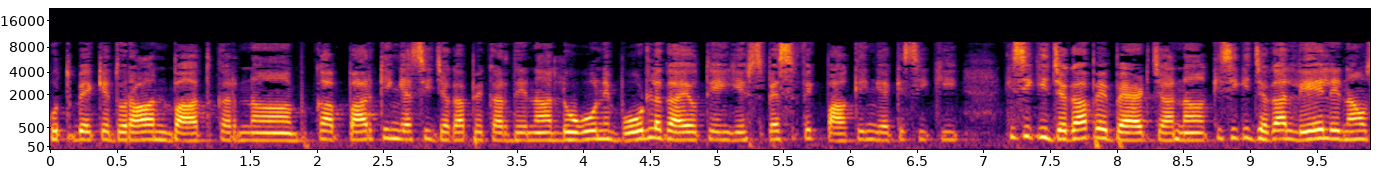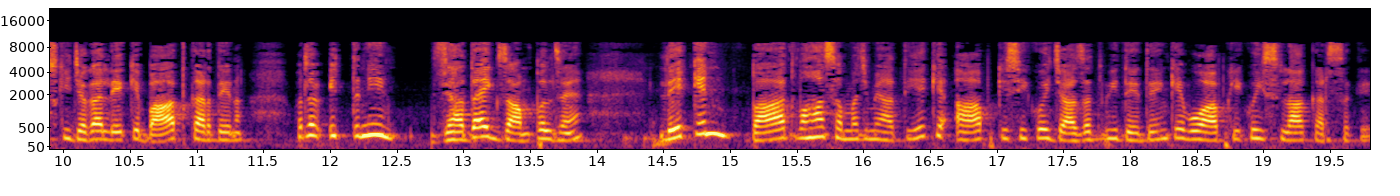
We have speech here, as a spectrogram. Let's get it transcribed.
خطبے کے دوران بات کرنا پارکنگ ایسی جگہ پہ کر دینا۔ لوگوں نے بورڈ لگائے ہوتے ہیں، یہ اسپیسیفک پارکنگ ہے۔ کسی کی کسی کی جگہ پہ بیٹھ جانا، کسی کی جگہ لے لینا، اس کی جگہ لے کے بات کر دینا۔ مطلب اتنی زیادہ اگزامپلز ہیں۔ لیکن بات وہاں سمجھ میں آتی ہے کہ آپ کسی کو اجازت بھی دے دیں کہ وہ آپ کی کوئی اصلاح کر سکے۔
